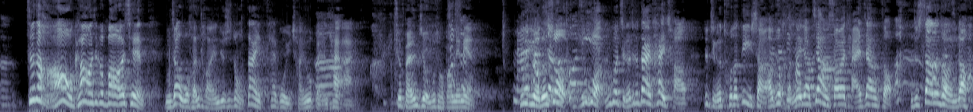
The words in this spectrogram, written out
嗯。真的好好看哦，这个包，而且你知道我很讨厌就是这种带子太过于长，因为我本人太矮，就本人只有五筒方便面。拿就是有的时候如果如果整个这个带太长，就整个拖到地上，然后就很累，要这样稍微抬这样走，你就像那种你知道，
